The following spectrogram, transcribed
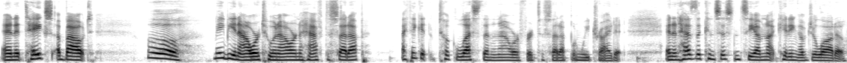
And it takes about, oh, maybe an hour to an hour and a half to set up. I think it took less than an hour for it to set up when we tried it. And it has the consistency, I'm not kidding, of gelato.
